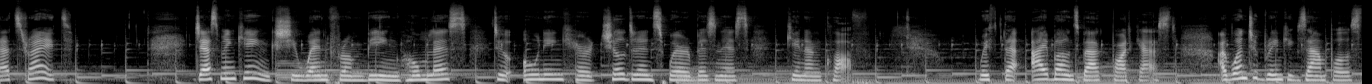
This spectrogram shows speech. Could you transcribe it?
That's right. Jasmine King, she went from being homeless to owning her children's wear business, Kin and Cloth with the I Bounce Back podcast, I want to bring examples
